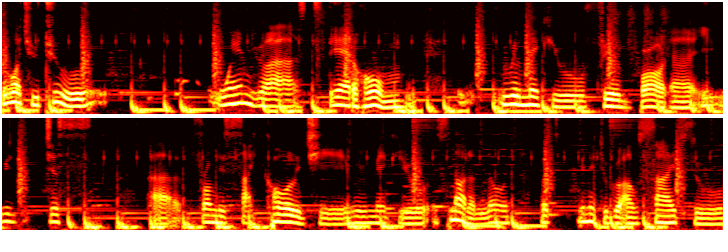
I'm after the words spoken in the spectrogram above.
what you do when you are stay at home it will make you feel bored. Uh, it will just uh, from the psychology it will make you it's not alone but you need to go outside to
